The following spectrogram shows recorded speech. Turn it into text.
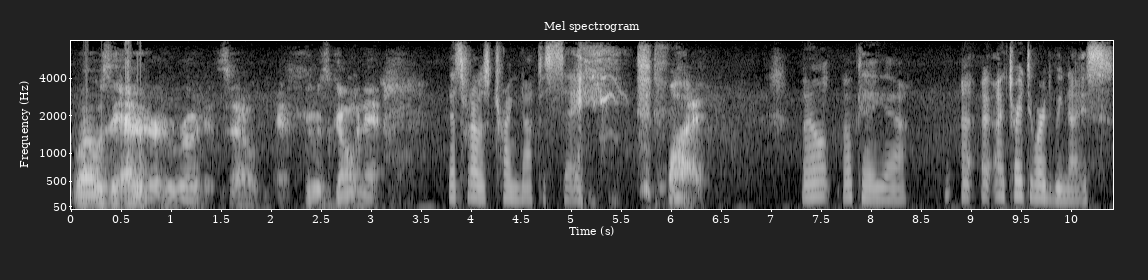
Well, it was the editor who wrote it, so it was going in. That's what I was trying not to say. Why? well, okay, yeah. I, I, I tried too hard to be nice.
